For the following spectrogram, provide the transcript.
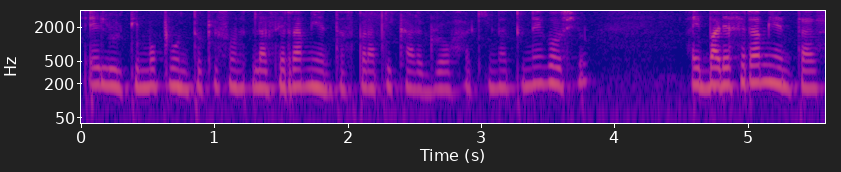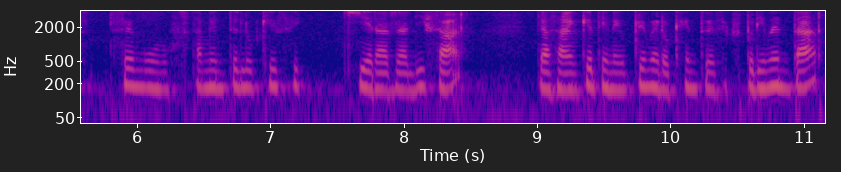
el último punto que son las herramientas para aplicar Grow Hacking a tu negocio. Hay varias herramientas según justamente lo que se quiera realizar. Ya saben que tienen primero que entonces experimentar,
